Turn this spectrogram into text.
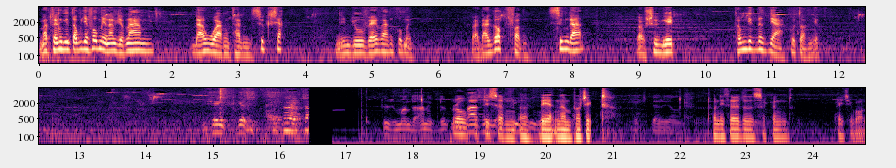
mặt trận dân tộc giải phóng miền Nam Việt Nam đã hoàn thành xuất sắc nhiệm vụ vẻ vang của mình và đã góp phần xứng đáng vào sự nghiệp thống nhất nước nhà của toàn dân. Row 57 of Vietnam Project, 23rd of the 2nd, 81.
